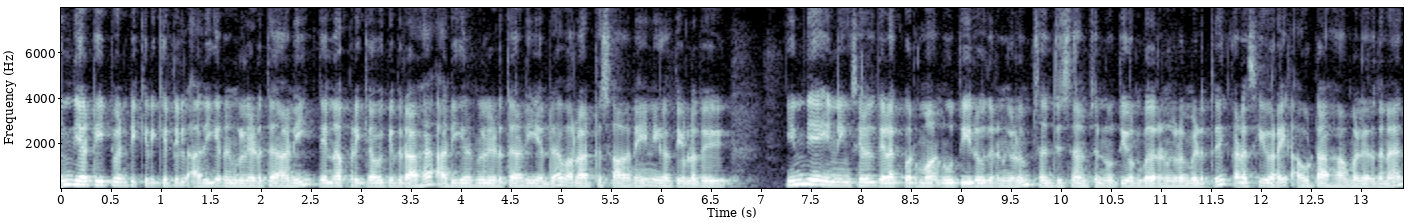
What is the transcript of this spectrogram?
இந்தியா டி டுவெண்டி கிரிக்கெட்டில் அதிக ரன்கள் எடுத்த அணி தென்னாப்பிரிக்காவுக்கு எதிராக அதிக ரன்கள் எடுத்த அணி என்ற வரலாற்று சாதனையை நிகழ்த்தியுள்ளது. இந்திய இன்னிங்ஸில் திலக் வர்மா நூற்றி இருபது ரன்களும் சஞ்சு சாம்சன் நூற்றி ஒன்பது ரன்களும் எடுத்து கடைசி வரை அவுட் ஆகாமல் இருந்தனர்.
